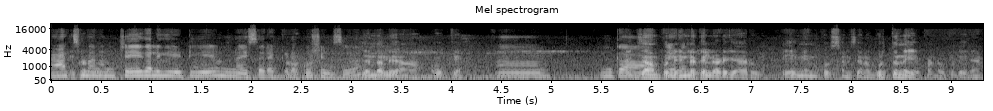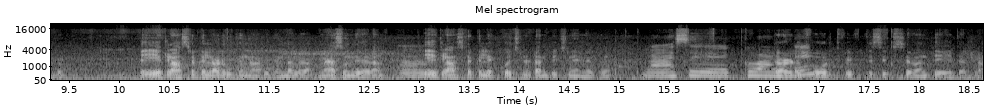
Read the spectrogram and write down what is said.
మ్యాథ్స్ మనం చేయగలిగేటివే ఉన్నాయి సార్ అక్కడ క్వశ్చన్స్. General okay. ఇంకా ఎగ్జాంపుల్ ఎందులోకి వెళ్ళి అడిగారు? ఏమేమి క్వశ్చన్స్ అయినా గుర్తున్నాయి చెప్పండి ఒకటి రెండు? అంటే ఏ క్లాస్లోకి వెళ్ళి అడుగుతున్నారు జనరల్గా మ్యాథ్స్ ఉంది కదా? ఏ క్లాస్లోకి వెళ్ళి ఎక్కువ వచ్చినట్టు అనిపించినాయి మీకు? మ్యాథ్స్ ఎక్కువ third fourth fifth sixth seventh eighth అట్లా.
